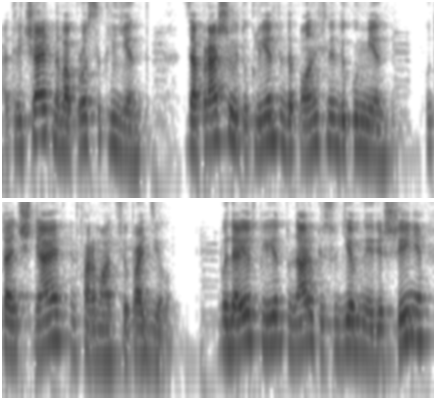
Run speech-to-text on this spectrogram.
отвечает на вопросы клиента, запрашивает у клиента дополнительные документы, уточняет информацию по делу, выдает клиенту на руки судебные решения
